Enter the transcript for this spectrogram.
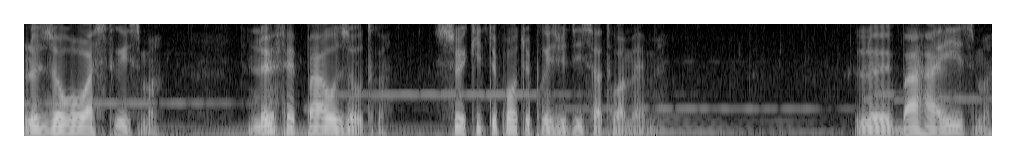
Le zoroastrisme, ne fais pas aux autres ce qui te porte préjudice à toi-même. Le bahaïsme,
